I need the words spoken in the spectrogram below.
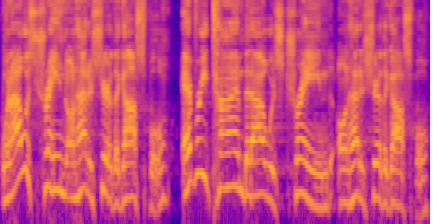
when I was trained on how to share the gospel, every time that I was trained on how to share the gospel,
